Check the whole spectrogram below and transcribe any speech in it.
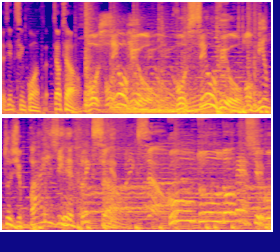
e a gente se encontra. Tchau, tchau. Você ouviu? Você ouviu? Momentos de paz e reflexão. reflexão. Culto doméstico.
